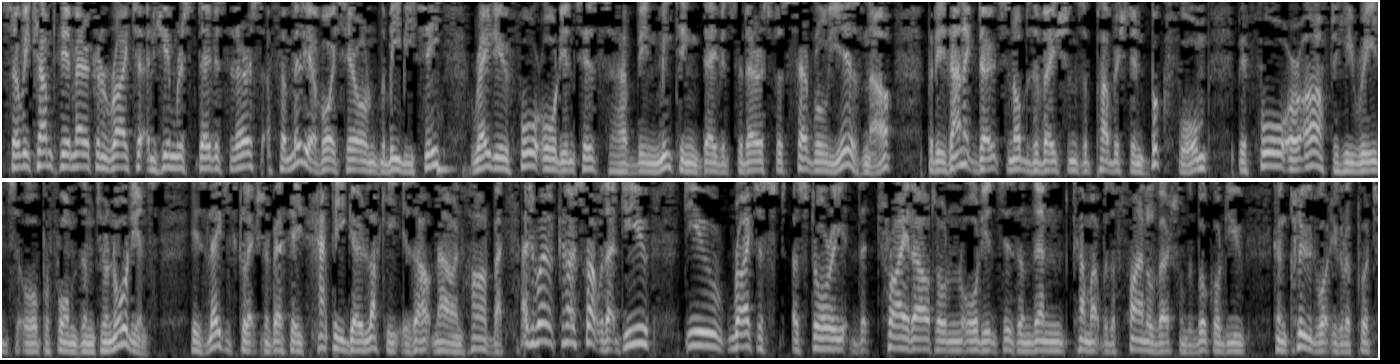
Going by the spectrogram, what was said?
So we come to the American writer and humorist David Sedaris, a familiar voice here on the BBC. Radio 4 audiences have been meeting David Sedaris for several years now, but his anecdotes and observations are published in book form before or after he reads or performs them to an audience. His latest collection of essays, Happy Go Lucky, is out now in hardback. As well, can I start with that? Do you do you write a, a story that try it out on audiences and then come up with a final version of the book, or do you conclude what you're going to put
